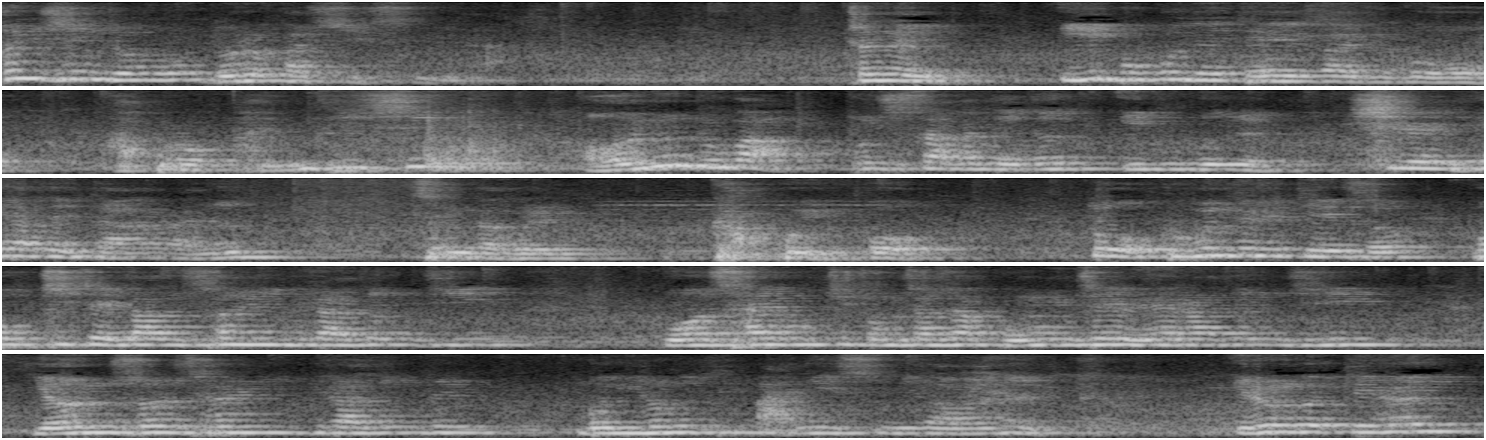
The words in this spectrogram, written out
헌신적으로 노력할 수 있습니다. 저는 이 부분에 대해 가지고 앞으로 반드시 어느 누가 도지사가 되든 이 부분을 실현해야 된다라는 생각을 갖고 있고 또 그분들에 대해서 복지재단 설립이라든지 뭐 사회복지 종사자 공제회라든지 연수원 설립이라든지 뭐 이런 것들이 많이 있습니다만은 이런 것들은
